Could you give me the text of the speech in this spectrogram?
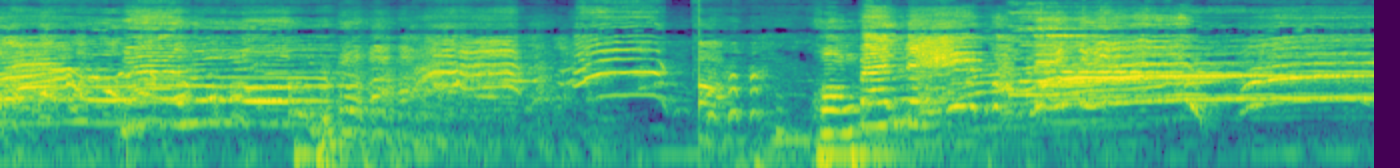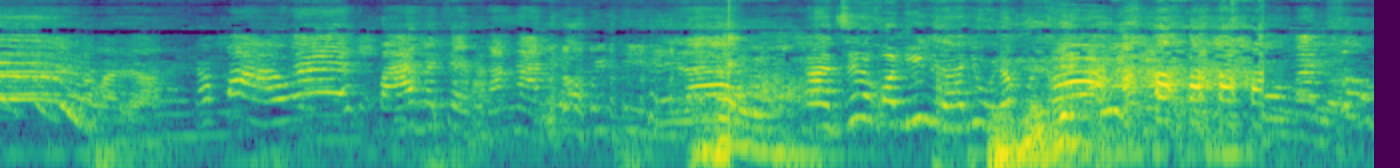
แม่ลุงของแบรนด์เนมานชื่อคนที่เหลืออยู่นะคุณพ่อมันสูง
